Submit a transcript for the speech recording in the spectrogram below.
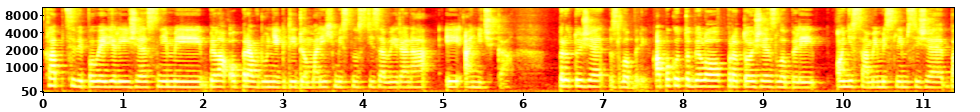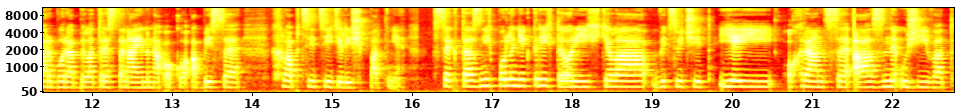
Chlapci vypověděli, že s nimi byla opravdu někdy do malých místností zavíraná i Anička, protože zlobili. A pokud to bylo proto, že zlobili oni sami, myslím si, že Barbara byla trestaná jen na oko, aby se chlapci cítili špatně. Sekta z nich podle některých teorií chtěla vycvičit její ochránce a zneužívat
